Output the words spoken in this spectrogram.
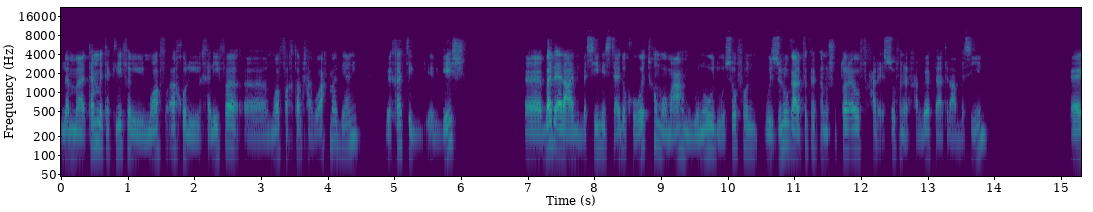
لما تم تكليف الموافق أخو الخليفة آه، الموفق طلحة أبو أحمد يعني بقياده الج- الجيش آه، بدأ العباسيين يستعيدوا قوتهم ومعاهم جنود وسفن والزنوج على فكرة كانوا شطار قوي في حرق السفن الحربية بتاعت العباسيين. آه،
